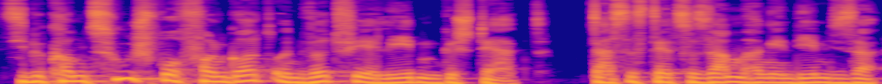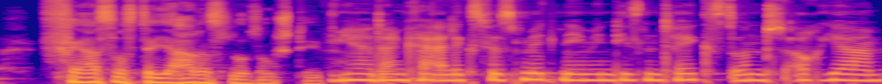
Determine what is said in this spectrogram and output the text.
Sie bekommt Zuspruch von Gott und wird für ihr Leben gestärkt das ist der Zusammenhang, in dem dieser Vers aus der Jahreslosung steht. Ja, danke Alex fürs Mitnehmen in diesen Text und auch ja,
